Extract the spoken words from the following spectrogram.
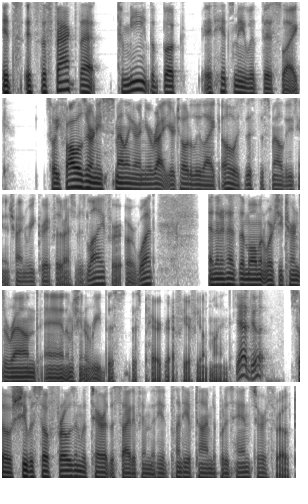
It's it's the fact that to me the book it hits me with this like so he follows her and he's smelling her and you're right you're totally like oh is this the smell that he's going to try and recreate for the rest of his life or or what? And then it has the moment where she turns around and i'm just going to read this this paragraph here if you don't mind. Yeah do it so she was so frozen with terror at the sight of him that he had plenty of time to put his hands to her throat.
